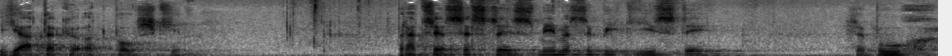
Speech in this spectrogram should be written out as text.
Já také odpouštím. Bratři a sestry, smíme si být jistí, že Bůh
